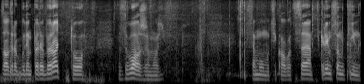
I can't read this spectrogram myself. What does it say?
Завтра будемо перебирати, то зважимо. Самому цікаво. Це Crimson King.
